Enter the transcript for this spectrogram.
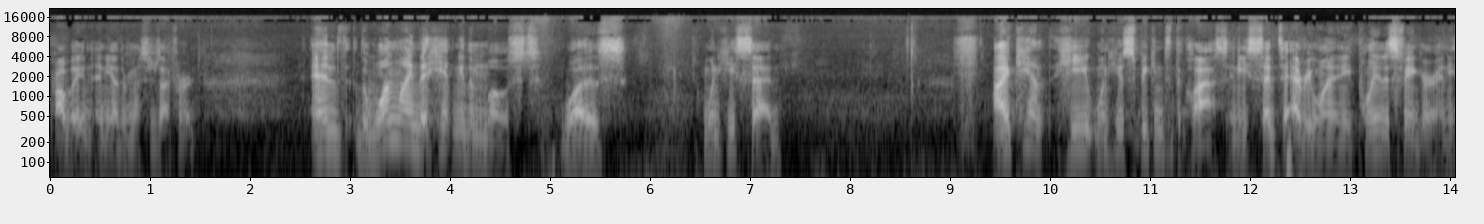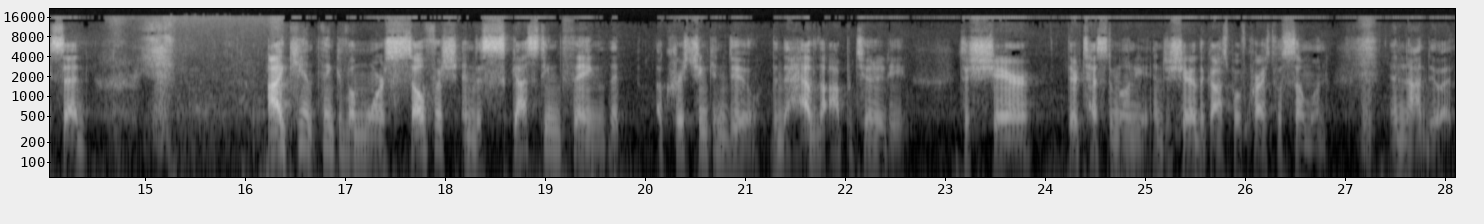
probably in any other message I've heard. And the one line that hit me the most was when he said, I can't, he, when he was speaking to the class, and he said to everyone, and he pointed his finger, and he said, I can't think of a more selfish and disgusting thing that a Christian can do than to have the opportunity to share their testimony and to share the gospel of Christ with someone and not do it.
